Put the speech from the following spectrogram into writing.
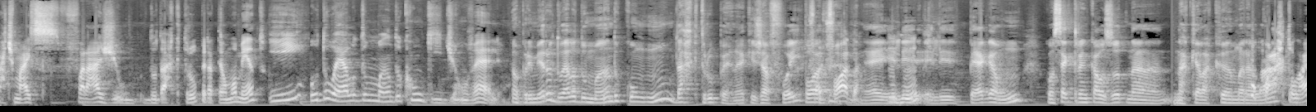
parte mais frágil do Dark Trooper até o momento. E o duelo do mando com Gideon, velho. É o primeiro duelo do mando com um Dark Trooper, né? Que já foi Foi foda. Né? Ele, Uhum. ele pega um consegue trancar os outros na, naquela câmara no lá. quarto lá,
